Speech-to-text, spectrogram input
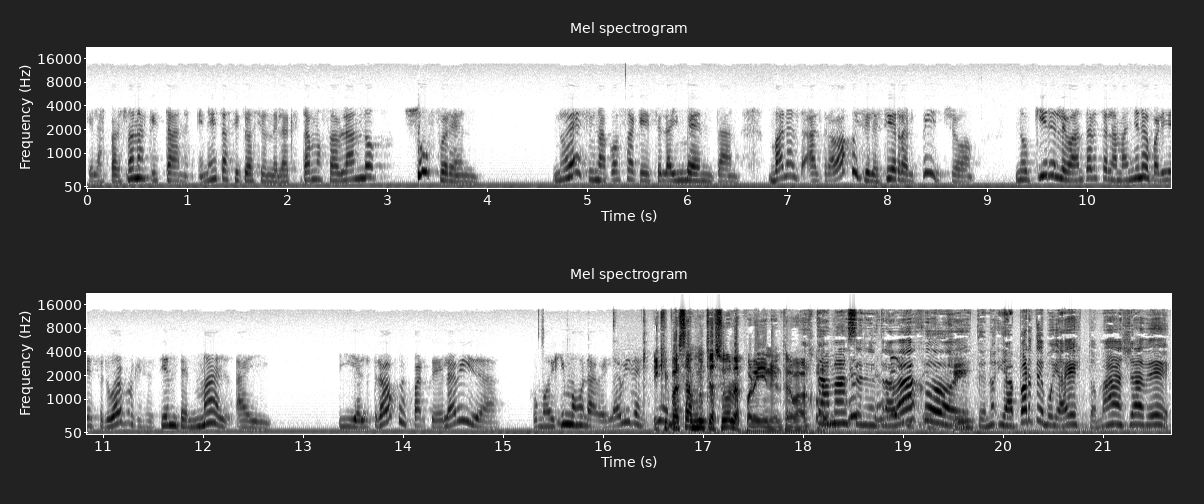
que las personas que están en esta situación de la que estamos hablando sufren. No es una cosa que se la inventan. Van al, trabajo y se les cierra el pecho. No quieren levantarse a la mañana para ir a ese lugar porque se sienten mal ahí. Y el trabajo es parte de la vida. Como dijimos una vez, la vida es... Es que pasas muchas horas por ahí en el trabajo. Está más en el trabajo. Este, y aparte voy a esto, más allá de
